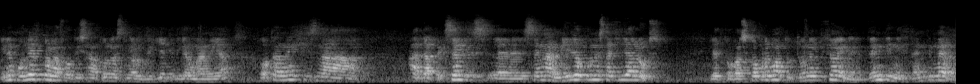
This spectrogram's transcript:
είναι πολύ εύκολο να φωτίσει ένα τούνελ στην Νορβηγία και τη Γερμανία όταν έχεις να ανταπεξέλθεις ε, σε έναν ήλιο που είναι στα χίλια λούξ. Γιατί το βασικό πρόβλημα του τούνελ ποιο είναι, δεν είναι τη νύχτα, είναι τη μέρα.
